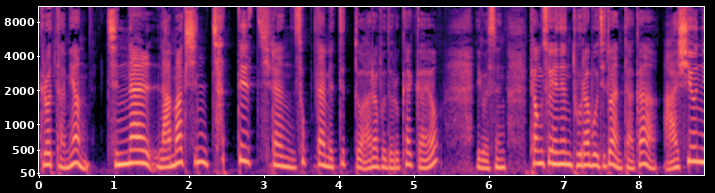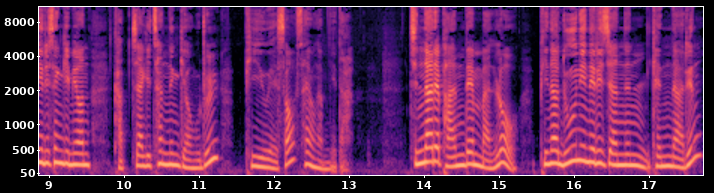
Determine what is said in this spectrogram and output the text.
그렇다면 진날 남학신 찾듯이란 속담의 뜻도 알아보도록 할까요? 이것은 평소에는 돌아보지도 않다가 아쉬운 일이 생기면 갑자기 찾는 경우를 비유해서 사용합니다. 진날의 반대말로 비나 눈이 내리지 않는 갯날은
